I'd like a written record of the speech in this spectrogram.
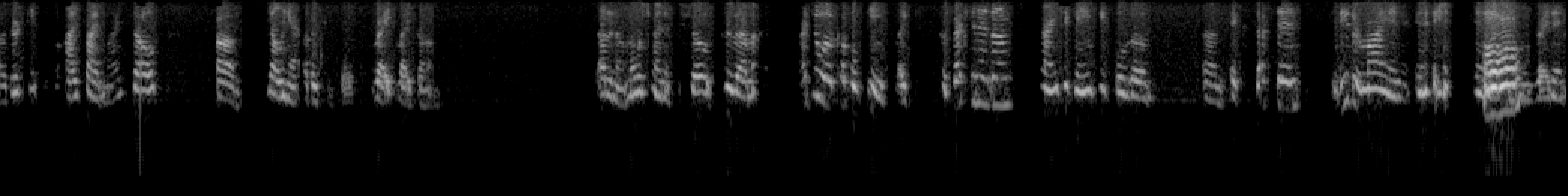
other people. So I find myself um, yelling at other people, right? Like, um, I don't know. I'm always trying to show through them. I do a couple things like perfectionism, trying to gain people's um, um, acceptance. These are mine, and, and, and uh-huh. right? And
